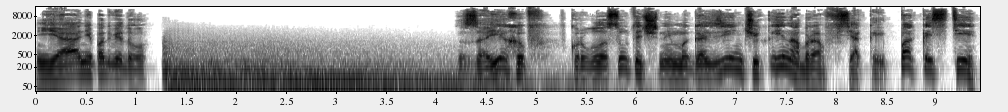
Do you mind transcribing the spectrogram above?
Я не подведу». Заехав круглосуточный магазинчик и набрав всякой пакости,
